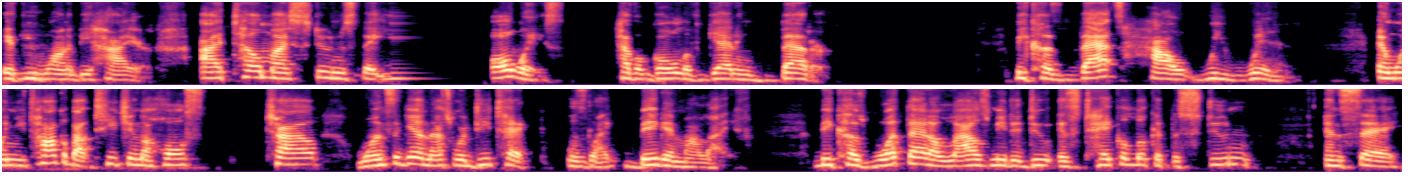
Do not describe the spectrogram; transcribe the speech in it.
if you mm. want to be higher. I tell my students that you always have a goal of getting better because that's how we win. And when you talk about teaching the whole child, once again, that's where DTEC was like big in my life. Because what that allows me to do is take a look at the student and say,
